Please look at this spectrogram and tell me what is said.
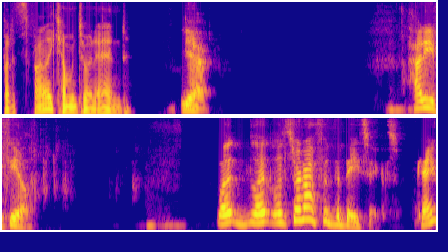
but it's finally coming to an end. Yeah. How do you feel? Let, let, let's start off with the basics. Okay.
